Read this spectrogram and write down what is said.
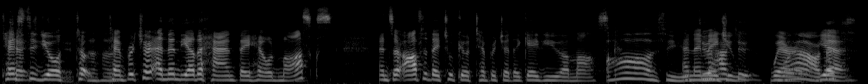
tested check- your t- uh-huh. temperature and then the other hand they held masks and so after they took your temperature they gave you a mask Oh, so you and they do made have you to wear it, wow, yeah. That's,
